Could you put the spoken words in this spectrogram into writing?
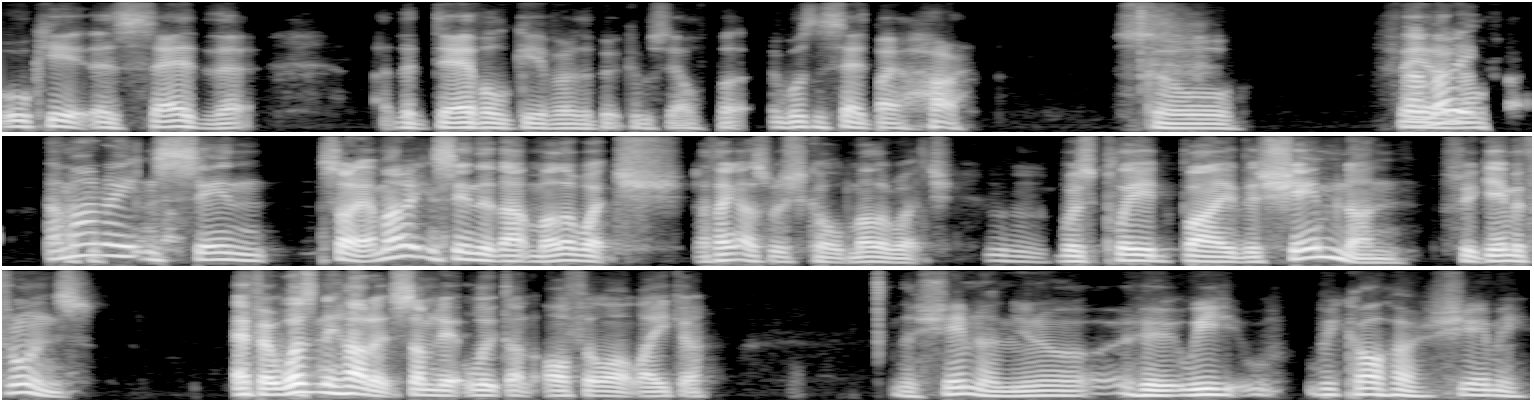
okay, it is said that the devil gave her the book himself, but it wasn't said by her. So fair Am I enough. Am I I right in saying? Sorry, am I right in saying that that Mother Witch? I think that's what she's called, Mother Witch, Mhm. was played by the Shame Nun for Game of Thrones. If it wasn't her, it's somebody that looked an awful lot like her. The shame nun, you know, who we we call her Shamey,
